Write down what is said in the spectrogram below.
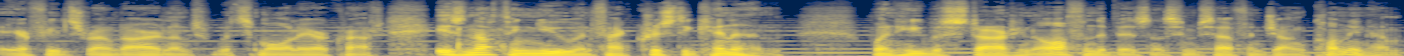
airfields around Ireland with small aircraft is nothing new. In fact, Christy Kinahan, when he was starting off in the business, himself and John Cunningham,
